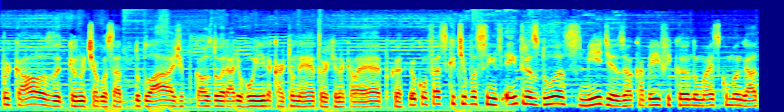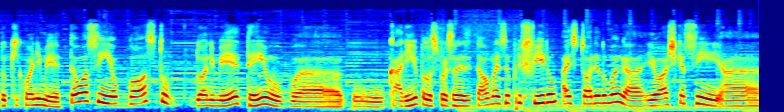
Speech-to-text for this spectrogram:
Por causa que eu não tinha gostado da dublagem, por causa do horário ruim da Cartoon Network naquela época. Eu confesso que, tipo assim, entre as duas mídias, eu acabei ficando mais com o mangá do que com o anime. Então, assim, eu gosto do anime, tenho ah, um carinho pelos personagens e tal, mas eu prefiro a história do mangá. E eu acho que assim, a-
